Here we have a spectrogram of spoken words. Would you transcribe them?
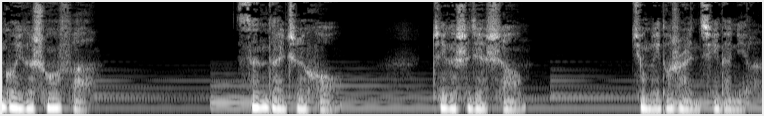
过一个说法：三代之后，这个世界上就没多少人记得你了，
